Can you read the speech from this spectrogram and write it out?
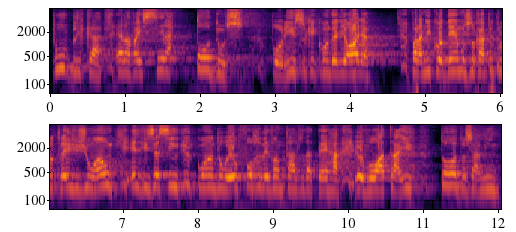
pública, ela vai ser todos. Por isso que quando ele olha para Nicodemos no capítulo 3 de João, ele diz assim: "Quando eu for levantado da terra, eu vou atrair todos a mim".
